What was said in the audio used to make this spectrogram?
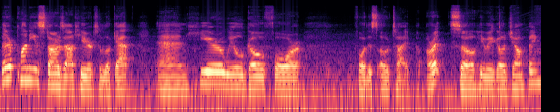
There are plenty of stars out here to look at, and here we'll go for for this O-type. Alright, so here we go jumping.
